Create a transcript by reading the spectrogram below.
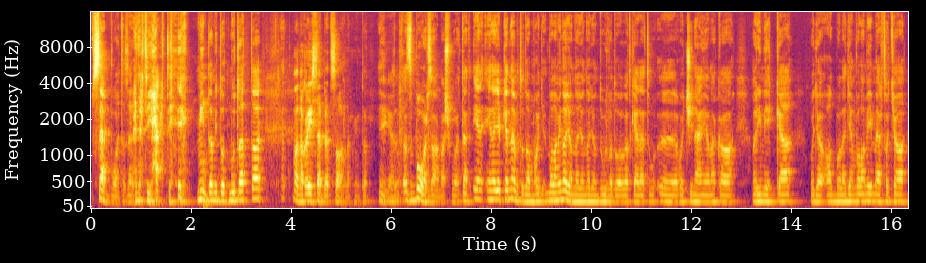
szebb volt az eredeti játék, mint amit ott mutattak. Vannak, akik szebbet szarnak, mint a... Igen, az borzalmas volt. Tehát én, én egyébként nem tudom, hogy valami nagyon-nagyon-nagyon durva dolgot kellett, hogy csináljanak a, a remake hogy a, abból legyen valami, mert hogyha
